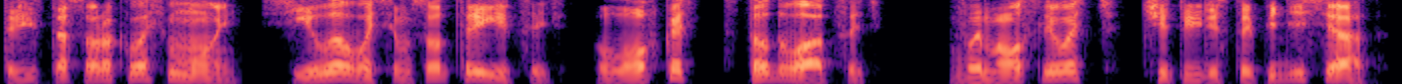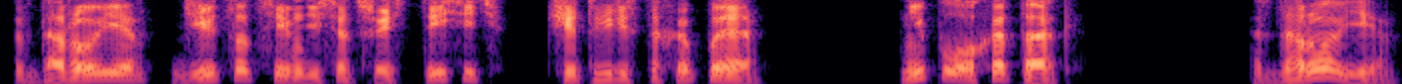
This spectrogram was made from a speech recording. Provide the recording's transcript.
348, сила 830, ловкость 120, выносливость 450, здоровье 976 400 хп. Неплохо так. Здоровье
